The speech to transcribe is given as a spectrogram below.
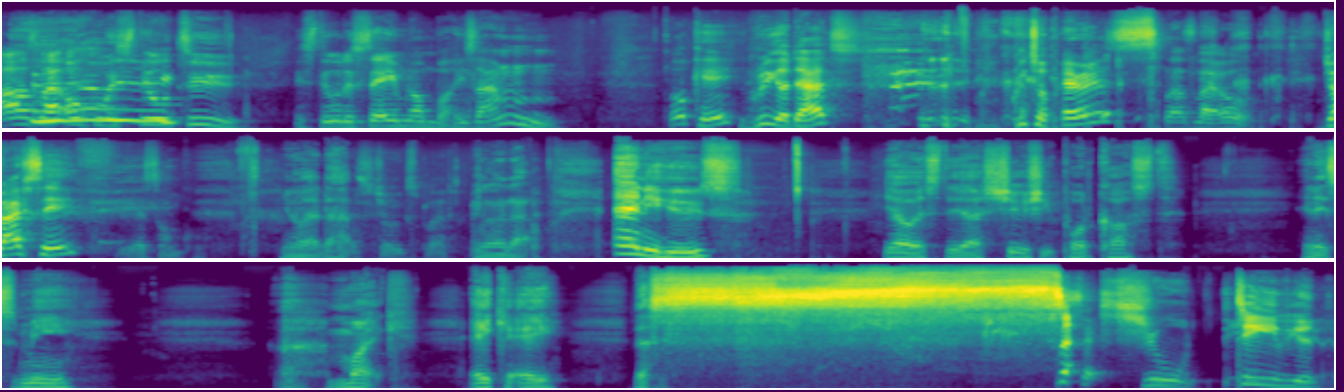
I was like, Uncle, it's still two. It's still the same number. He's like, hmm, okay. Greet your dad. Greet your parents. I was like, oh, drive safe. Yes, Uncle. You know like that. That's jokes, blood. You know that. Anywho's, yo, it's the uh, Shoot Shoot podcast, and it's me, uh, Mike, aka the sexual deviant,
